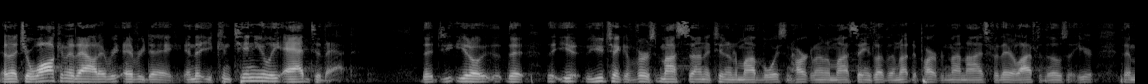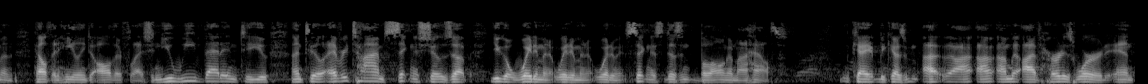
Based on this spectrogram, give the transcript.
and that you're walking it out every every day and that you continually add to that that you know that, that you, you take a verse, my son, attend unto my voice and hearken unto my sayings, let them not depart from thine eyes, for their life to those that hear them, and health and healing to all their flesh. And you weave that into you until every time sickness shows up, you go, wait a minute, wait a minute, wait a minute. Sickness doesn't belong in my house. Okay, because I, have heard His word, and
